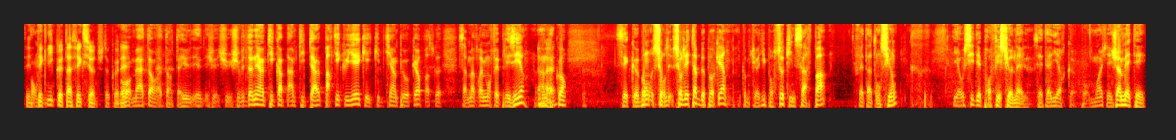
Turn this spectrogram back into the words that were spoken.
C'est une Bon. technique que tu affectionnes, je te connais. Bon, mais attends, attends. eu- je, vais te donner un petit cas, un petit particulier qui, qui me tient un peu au cœur parce que ça m'a vraiment fait plaisir. hein, Ouais. D'accord? C'est que bon, sur, sur les tables de poker, comme tu as dit, pour ceux qui ne savent pas, faites attention. Il y a aussi des professionnels. C'est-à-dire que pour moi, je n'ai jamais été,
